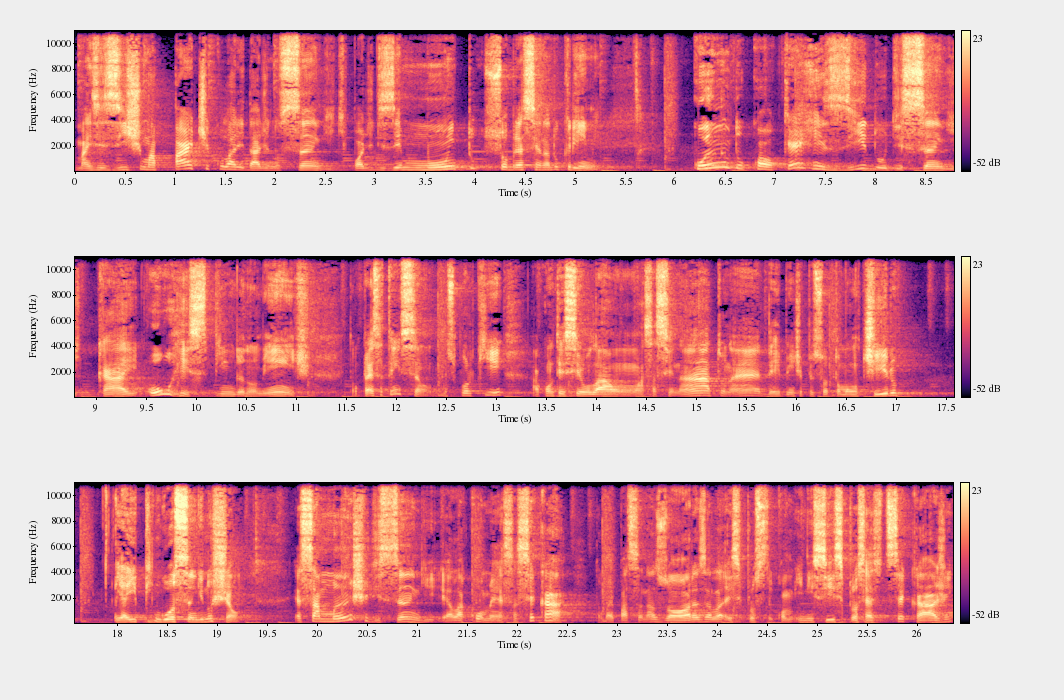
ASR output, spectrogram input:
Mas existe uma particularidade no sangue que pode dizer muito sobre a cena do crime. Quando qualquer resíduo de sangue cai ou respinga no ambiente, então presta atenção. Vamos supor que aconteceu lá um assassinato, né? De repente a pessoa tomou um tiro e aí pingou sangue no chão. Essa mancha de sangue, ela começa a secar. Então vai passando as horas, ela esse, inicia esse processo de secagem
